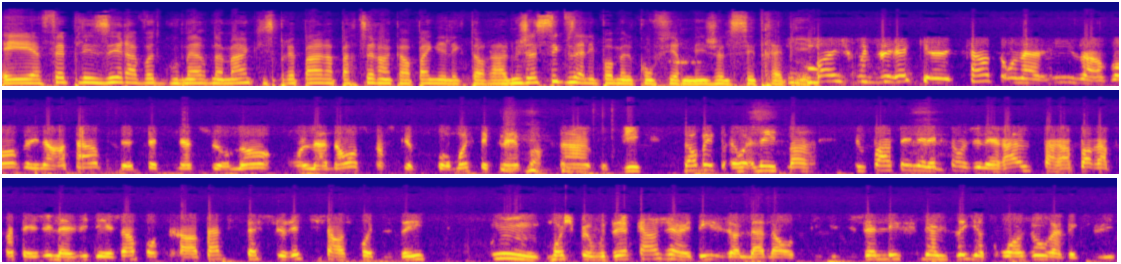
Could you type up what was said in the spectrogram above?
et fait plaisir à votre gouvernement qui se prépare à partir en campagne électorale. Mais je sais que vous allez pas me le confirmer, je le sais très bien. Ben, je vous dirais que quand on arrive à avoir une entente de cette nature-là, on l'annonce parce que pour moi, c'est plus important. Oubliez- non, mais honnêtement, si vous pensez une élection générale par rapport à protéger la vie des gens pour 30 ans puis s'assurer qu'ils ne changent pas d'idée, hum, moi, je peux vous dire, quand j'ai un deal, je l'annonce. Je l'ai finalisé il y a trois jours avec lui.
